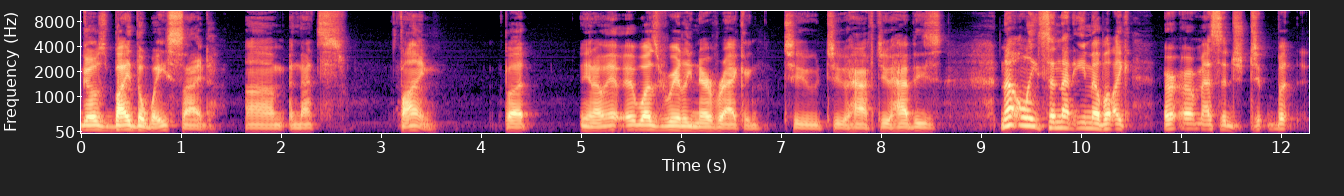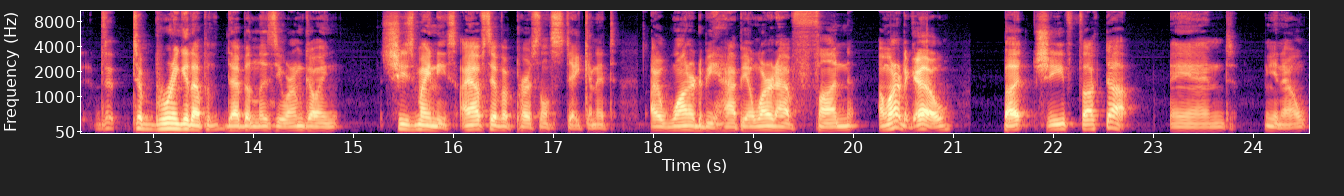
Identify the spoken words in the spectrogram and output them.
goes by the wayside, um, and that's fine." But you know, it, it was really nerve wracking to to have to have these not only send that email but like or, or a message to but to, to bring it up with Deb and Lizzie where I'm going she's my niece. I obviously have a personal stake in it. I want her to be happy. I want her to have fun. I want her to go but she fucked up. And you know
